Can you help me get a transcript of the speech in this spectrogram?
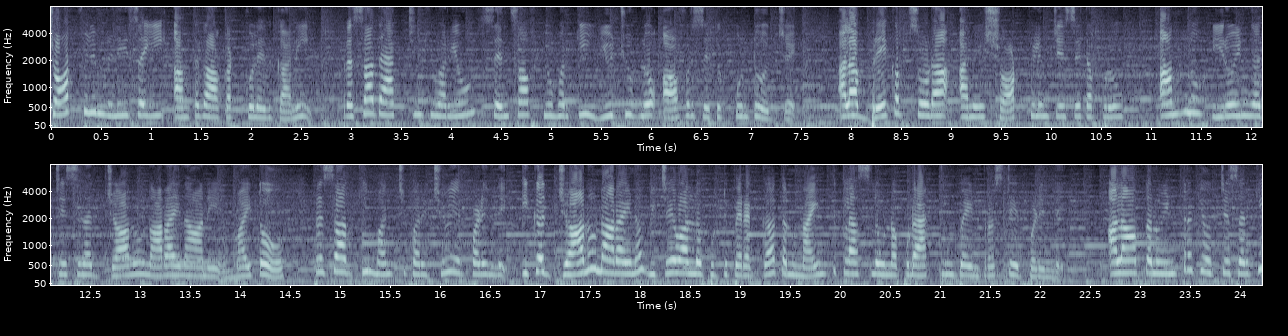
షార్ట్ ఫిలిం రిలీజ్ అయ్యి అంతగా ఆకట్టుకోలేదు కానీ ప్రసాద్ యాక్టింగ్కి మరియు సెన్స్ ఆఫ్ హ్యూమర్కి యూట్యూబ్లో ఆఫర్స్ ఎతుక్కుంటూ వచ్చాయి. అలా బ్రేకప్ సోడా అనే షార్ట్ ఫిలిం చేసేటప్పుడు అందులో హీరోయిన్గా చేసిన జాను నారాయణ అనే అమ్మాయితో ప్రసాద్కి మంచి పరిచయం ఏర్పడింది. ఇక జాను నారాయణ విజయవాడలో పుట్టి పెరగ్గా తను నైన్త్ క్లాస్లో ఉన్నప్పుడు యాక్టింగ్ పై ఇంట్రెస్ట్ ఏర్పడింది. అలా తను ఇంటర్కి వచ్చేసరికి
